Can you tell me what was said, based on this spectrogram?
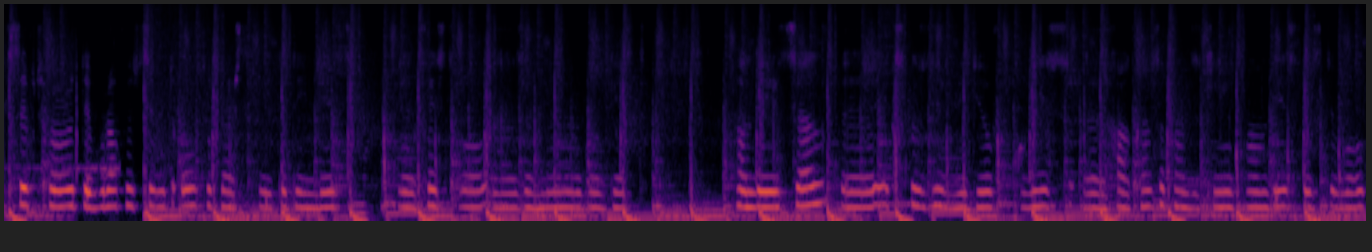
except her, Deborah Köstebit also participated in this uh, festival as an honorable guest. Undertale uh, exclusive video with uh, Hakan Sabancı came from this festival.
